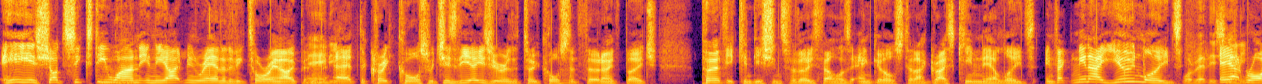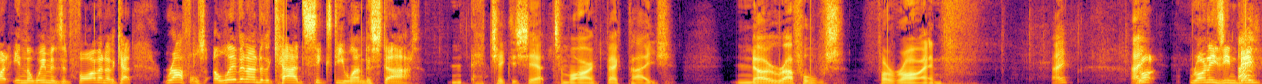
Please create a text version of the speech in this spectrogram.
he has shot 61 in the opening round of the Victorian Open Hmm. Andy. at the Creek course, which is the easier of the two courses at 13th Beach. Perfect conditions for these fellas and girls today. Grace Kim now leads. In fact, Minna Yoon leads What about this, Andy? outright in the women's at 5 under the card. Ruffles, 11 under the card, 61 to start. Check this out tomorrow. Back page. No ruffles for Ryan. Hey, hey. Ron- Ronnie's in Ben.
